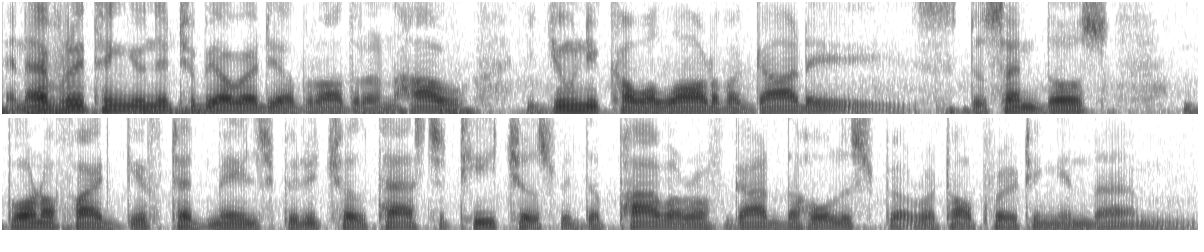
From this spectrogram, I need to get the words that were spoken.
And everything you need to be aware, dear brethren, how unique our Lord our God is to send those bona fide gifted male spiritual pastor teachers with the power of God, the Holy Spirit operating in them.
